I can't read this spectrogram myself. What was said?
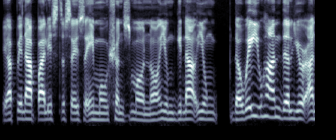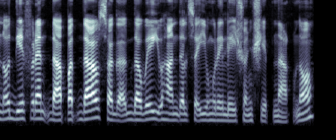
kaya pinapaalis 'to sa'yo sa emotions mo 'no, yung gina yung the way you handle your ano, different dapat daw sa the way you handle sa iyong relationship na 'no?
